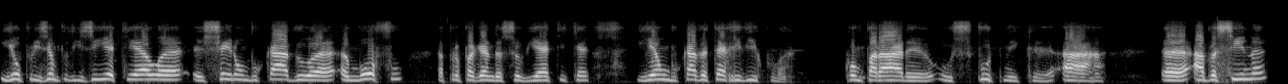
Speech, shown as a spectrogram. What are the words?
e eu, por exemplo, dizia que ela cheira um bocado a, a mofo, a propaganda soviética, e é um bocado até ridícula comparar o Sputnik à, à vacina.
